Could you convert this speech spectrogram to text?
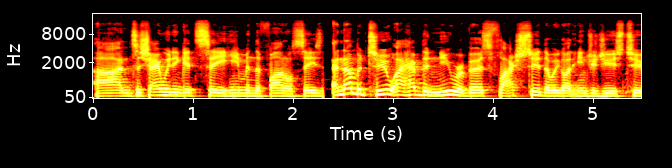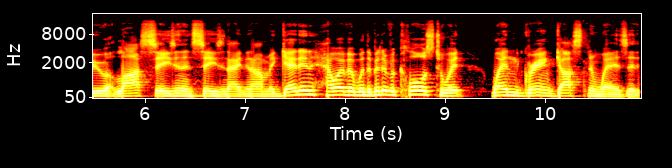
Uh, and it's a shame we didn't get to see him in the final season. And number two, I have the new Reverse Flash suit that we got introduced to last season in season eight in Armageddon. However, with a bit of a clause to it, when Grant Gustin wears it.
